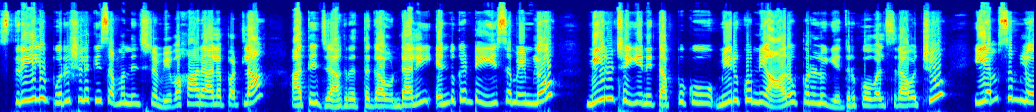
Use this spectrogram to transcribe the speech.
స్త్రీలు పురుషులకి సంబంధించిన వ్యవహారాల పట్ల అతి జాగ్రత్తగా ఉండాలి. ఎందుకంటే ఈ సమయంలో మీరు చెయ్యని తప్పుకు మీరు కొన్ని ఆరోపణలు ఎదుర్కోవలసి రావచ్చు. ఈ అంశంలో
